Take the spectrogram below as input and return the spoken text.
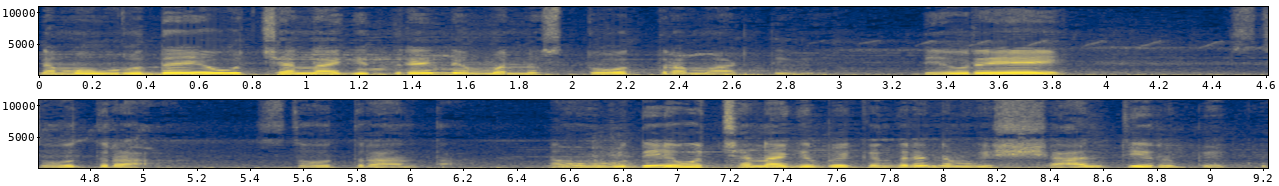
ನಮ್ಮ ಹೃದಯವು ಚೆನ್ನಾಗಿದ್ದರೆ ನಿಮ್ಮನ್ನು ಸ್ತೋತ್ರ ಮಾಡ್ತೀವಿ. ದೇವರೇ, ಸ್ತೋತ್ರ ಸ್ತೋತ್ರ ಅಂತ. ನಮ್ಮ ಹೃದಯವು ಚೆನ್ನಾಗಿರ್ಬೇಕಂದ್ರೆ ನಮಗೆ ಶಾಂತಿ ಇರಬೇಕು.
